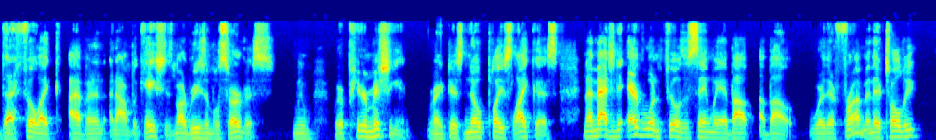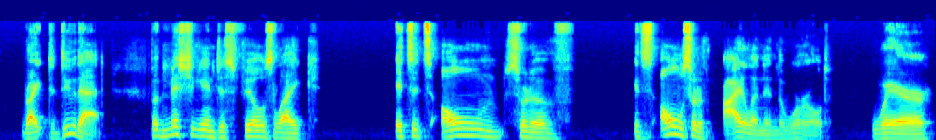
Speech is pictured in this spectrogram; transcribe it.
that I feel like I have an, an obligation. It's my reasonable service. I mean, we're pure Michigan, right? There's no place like us. And I imagine everyone feels the same way about about where they're from, and they're totally right to do that. But Michigan just feels like it's its own sort of its own sort of island in the world where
